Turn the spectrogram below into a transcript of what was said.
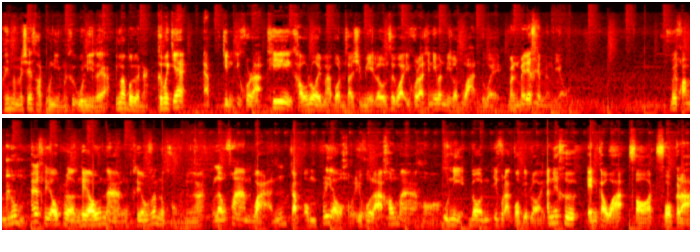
เฮ้ยมันไม่ใช่ซอสอุนิมันคืออุนิเลยอะที่มาเบิร์นอะคือเมื่อกี้แอบกินอิคุระที่เขาโรยมาบนซาชิมิเรารู้สึกว่าอิคุระที่นี่มันมีรสหวานด้วย มันไม่ได้เค็มอย่างเดียว มีความนุ่มให้เคี้ยวเพลินเคี้ยวนานเคี้ยวสนุกของเนื้อ แล้วความหวานกับอมเปรี้ยวของอิคุระเข้ามาหอมอุนิโดนอิคุระกบเรียบร้อย อันนี้คือเอ็นกาวะซอสโฟกรา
